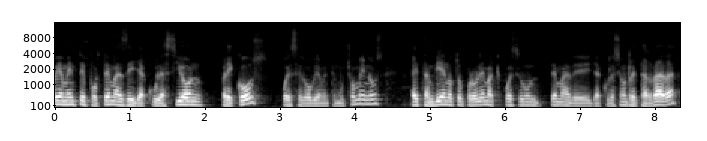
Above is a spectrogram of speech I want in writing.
Obviamente por temas de eyaculación precoz, puede ser obviamente mucho menos. Hay también otro problema que puede ser un tema de eyaculación retardada,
